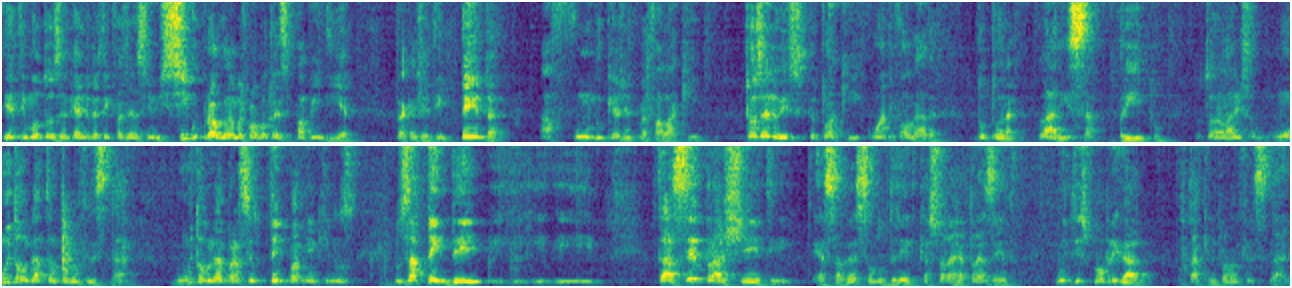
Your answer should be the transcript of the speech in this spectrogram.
de antemão estou dizendo que a gente vai ter que fazer assim uns cinco programas para botar esse papo em dia, para que a gente entenda a fundo o que a gente vai falar aqui. Estou dizendo isso, que eu estou aqui com a advogada, doutora Larissa Brito. Doutora Larissa, muito obrigado pelo programa Felicidade. Muito obrigado por seu tempo para vir aqui nos, nos atender e, e, e trazer para a gente essa versão do direito que a senhora representa. Muitíssimo obrigado por estar aqui no programa Felicidade.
